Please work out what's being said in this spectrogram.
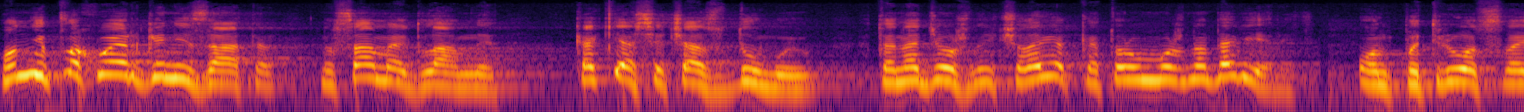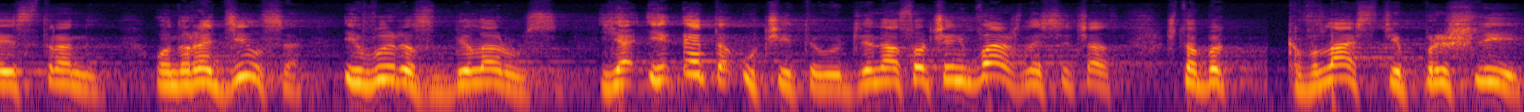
он неплохой организатор, но самое главное, как я сейчас думаю, это надежный человек, которому можно доверить. Он патриот своей страны. Он родился и вырос в Беларуси. Я и это учитываю. Для нас очень важно сейчас, чтобы к власти пришли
